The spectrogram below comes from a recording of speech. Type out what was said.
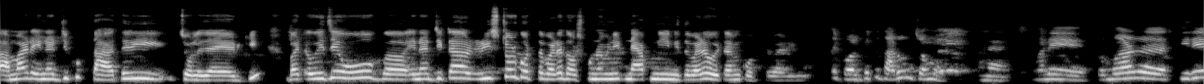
আমার এনার্জি খুব তাড়াতাড়ি চলে যায় আর কি। বাট ওই যে ও এনার্জিটা রিস্টোর করতে পারে দশ পনেরো মিনিট ন্যাপ নিয়ে নিতে পারে ওইটা আমি করতে পারি না। গল্পে তো দারুণ চমক। হ্যাঁ। মানে তোমার তীরে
